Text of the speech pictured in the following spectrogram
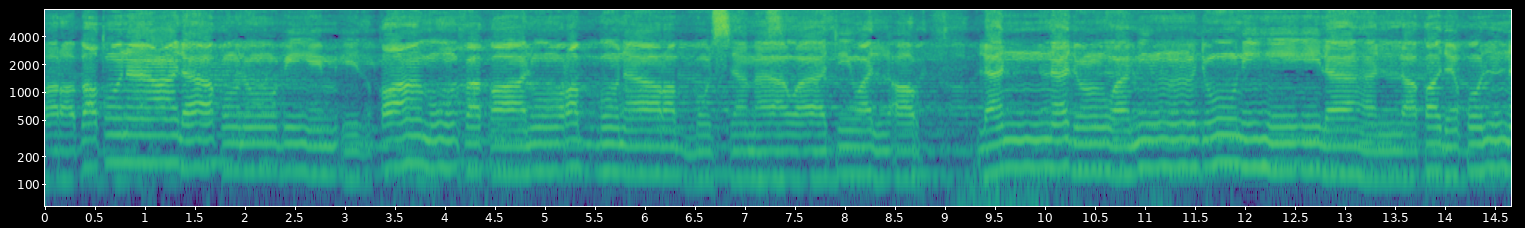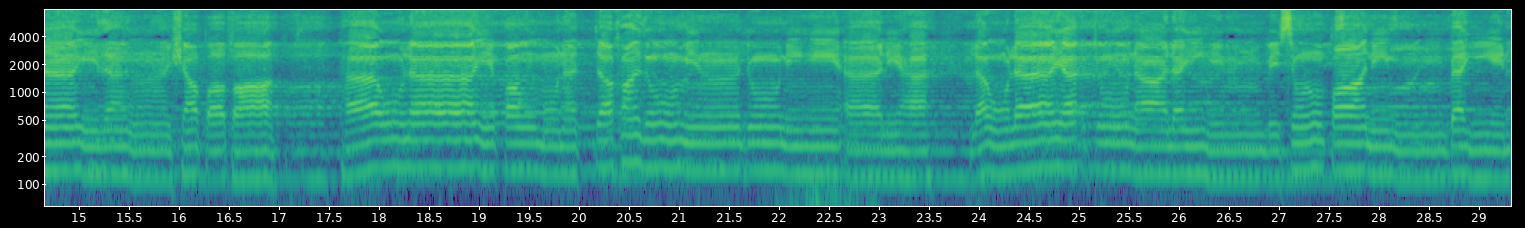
وربطنا على قلوبهم إذ قاموا فقالوا ربنا رب السماوات والأرض لن ندعو من دونه إلها لقد قلنا إذا شططا. هؤلاء قوم اتخذوا من دونه آلهة لولا يأتون عليهم بسلطان بين.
